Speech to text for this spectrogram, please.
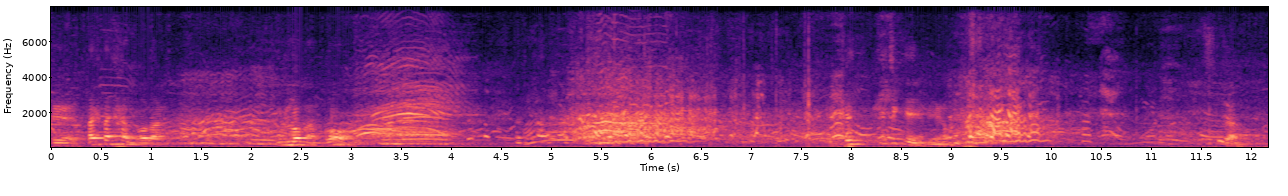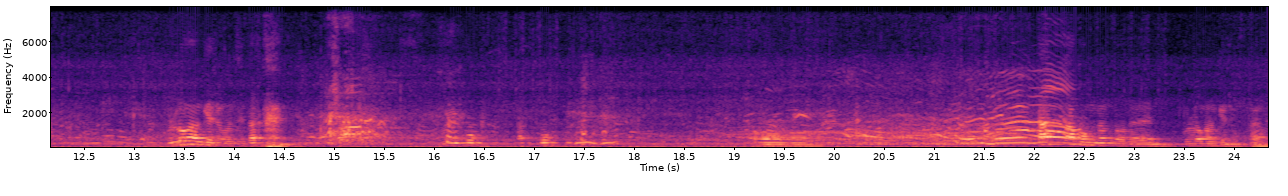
그, 딱딱한 거랑 울렁한 거. 퀴- 퀴즈 게임이에요? 진짜. 물렁한 게 좋은지 딱딱. 물복 딱복 어. 깎아 먹는 거는 물렁한 게 좋고요.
